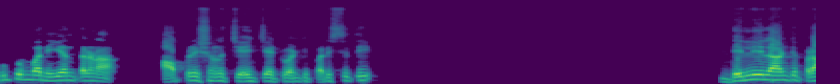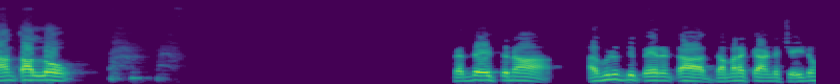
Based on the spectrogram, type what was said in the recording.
కుటుంబ నియంత్రణ ఆపరేషన్లు చేయించేటువంటి పరిస్థితి. ఢిల్లీ లాంటి ప్రాంతాల్లో పెద్ద ఎత్తున అభివృద్ధి పేరిట దమనకాండ చేయడం.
